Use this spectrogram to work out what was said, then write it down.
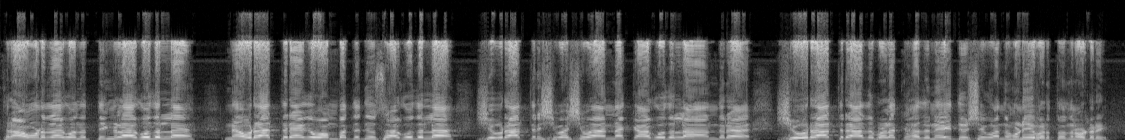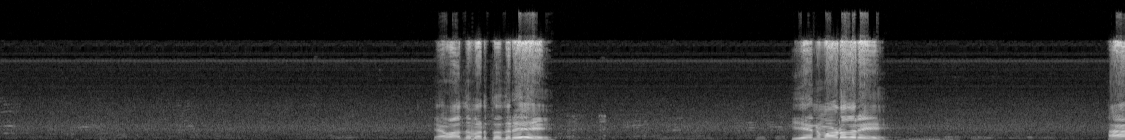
ಶ್ರಾವಣದಾಗ ಒಂದು ತಿಂಗಳಾಗೋದಿಲ್ಲ ನವರಾತ್ರಿಯಾಗ ಒಂಬತ್ತು ದಿವಸ ಆಗೋದಿಲ್ಲ, ಶಿವರಾತ್ರಿ ಶಿವಶಿವ ಶಿವ ಅನ್ನಕ್ಕೆ ಆಗೋದಿಲ್ಲ ಅಂದ್ರೆ, ಶಿವರಾತ್ರಿ ಆದ ಬಳಿಕ ಹದಿನೈದು ದಿವ್ಸಕ್ಕೆ ಒಂದು ಹುಣಿ ಬರ್ತದೆ ನೋಡ್ರಿ. ಯಾವಾಗ ಬರ್ತದ್ರಿ? ಏನು ಮಾಡೋದ್ರಿ? ಹಾ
